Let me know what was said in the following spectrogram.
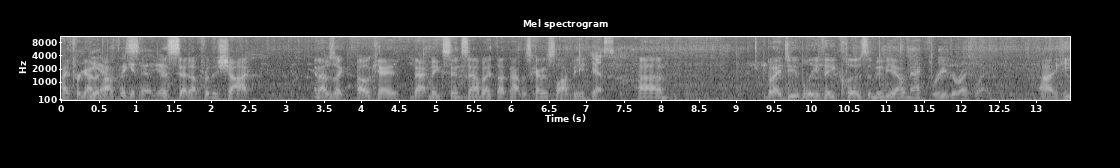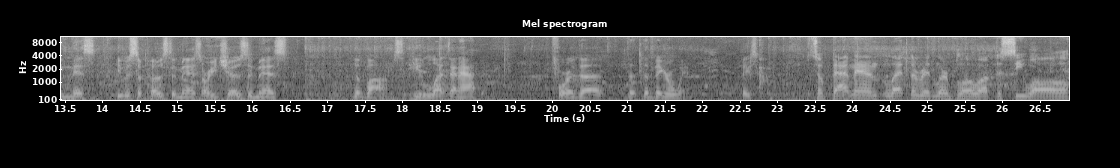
I forgot Yeah, about I the, get that, yeah. the setup for the shot. And I was like, okay, that makes sense now, but I thought that was kind of sloppy. Yes. Um, But I do believe they closed the movie out in Act 3 the right way. Uh, he missed, he was supposed to miss, or he chose to miss the bombs. He let that happen for the, the, the bigger win, basically. So Batman let the Riddler blow up the seawall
